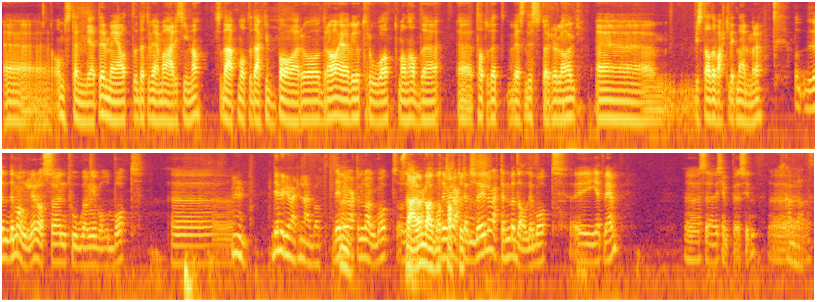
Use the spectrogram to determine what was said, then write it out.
eh, omstendigheter med at dette VM-et er i Kina. Så det er på en måte Det er ikke bare å dra. Jeg vil jo tro at man hadde eh, tatt ut et vesentlig større lag eh, hvis det hadde vært litt nærmere. Det, det mangler også en to ganger Volvo-båt. Eh, Mm. Det ville jo vært en lagbåt. Det ville vært en lagbåt. Og det, det er jo en lagbåt og det ville vært en- Det ville vært en medaljebåt i et VM. Eh, Så det er kjempesynd. Eh, Kamerat.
